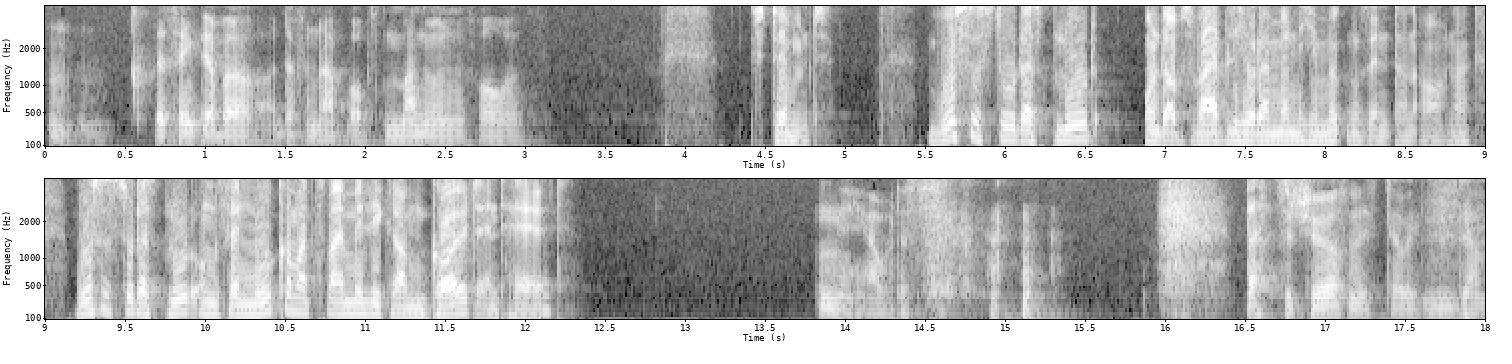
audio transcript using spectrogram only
Mhm. Das hängt aber davon ab, ob es ein Mann oder eine Frau ist. Stimmt. Wusstest du, dass Blut und ob es weibliche oder männliche Mücken sind dann auch, ne? Wusstest du, dass Blut ungefähr 0,2 Milligramm Gold enthält? Nee, aber das, das zu schürfen ist, glaube ich, mühsam.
